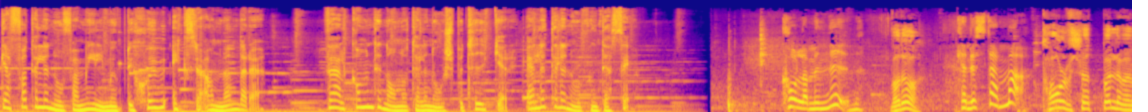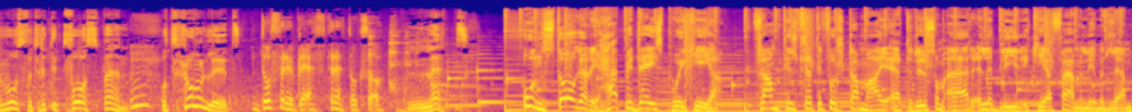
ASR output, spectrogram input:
Skaffa Telenor familj med upp till sju extra användare. Välkommen till någon av Telenors butiker eller telenor.se. Kolla menyn. Vadå? Kan det stämma? 12 köttbullar med mos för 32 spänn. Otroligt! Då får det bli efterrätt också. Lätt! Onsdagar är happy days på IKEA. Fram till 31 maj äter du som är eller blir IKEA Family-medlem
